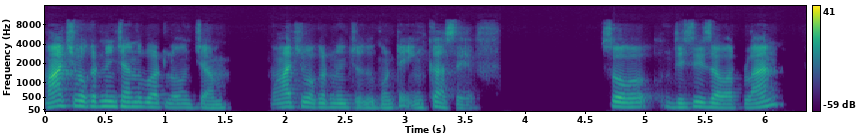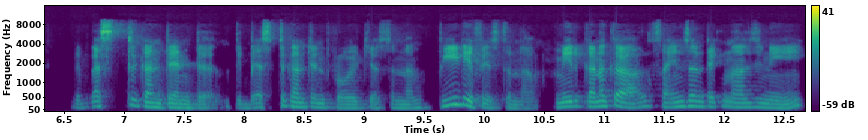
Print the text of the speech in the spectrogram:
మార్చి ఒకటి నుంచి అందుబాటులో ఉంచాం. మార్చి ఒకటి నుంచి చదువుకుంటే ఇంకా safe. So, this is our plan. The best content, the best content provide చేస్తున్నాం. పీడీఎఫ్ ఇస్తున్నాం. మీరు కనుక సైన్స్ అండ్ టెక్నాలజీని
